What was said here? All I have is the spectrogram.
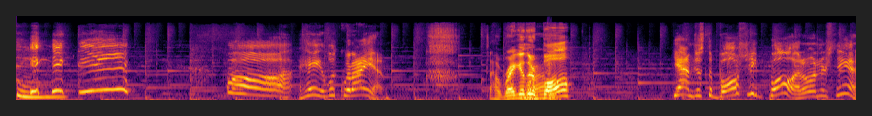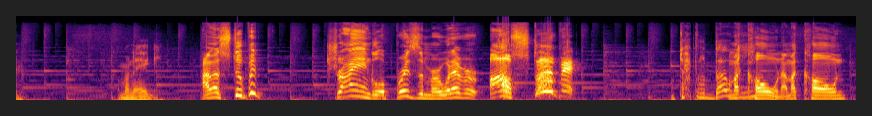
oh, hey, look what I am. A regular Wow. ball? Yeah, I'm just a ball-shaped ball. I don't understand. I'm an egg. I'm a stupid triangle, a prism, or whatever. Oh, stupid! Double I'm a cone. I'm a cone.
